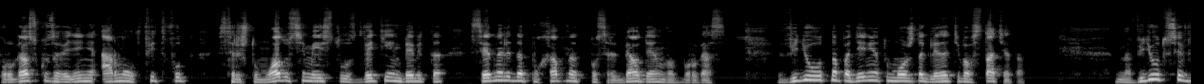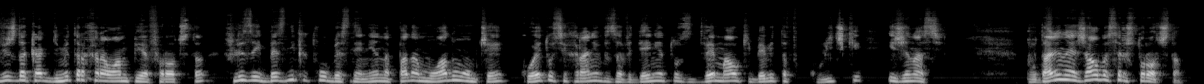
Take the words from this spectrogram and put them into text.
бургаско заведение Арнолд Фитфуд срещу младо семейство с двете им бебета, седнали да похапнат посред бял ден в Бургас. Видео от нападението може да гледате в статията. На видеото се вижда как Димитър Харалампиев Рочата влиза и без никакво обяснение напада младо момче, което се храни в заведението с две малки бебета в колички и жена си. Подадена е жалба срещу Рочата –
